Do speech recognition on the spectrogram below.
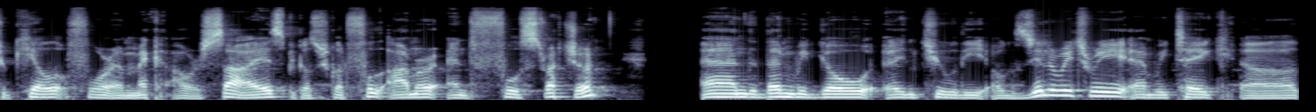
to kill for a mech our size because we've got full armor and full structure. And then we go into the auxiliary tree and we take uh,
